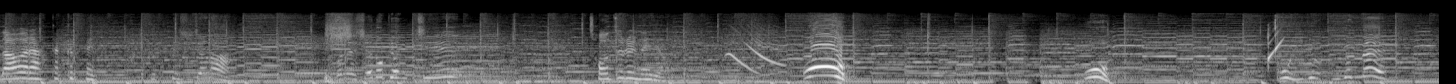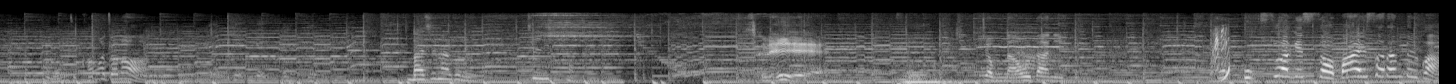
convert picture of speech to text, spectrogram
나와라 다크펜 끝이잖아. 이번엔 섀도우 편치 저주를 내려. 오! 오! 오 이겨, 이겼네! 엄청 강하잖아. 마지막으로 슬리퍼. 슬리 직접 나오다니. 꼭 복수하겠어 마을 사람들과.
